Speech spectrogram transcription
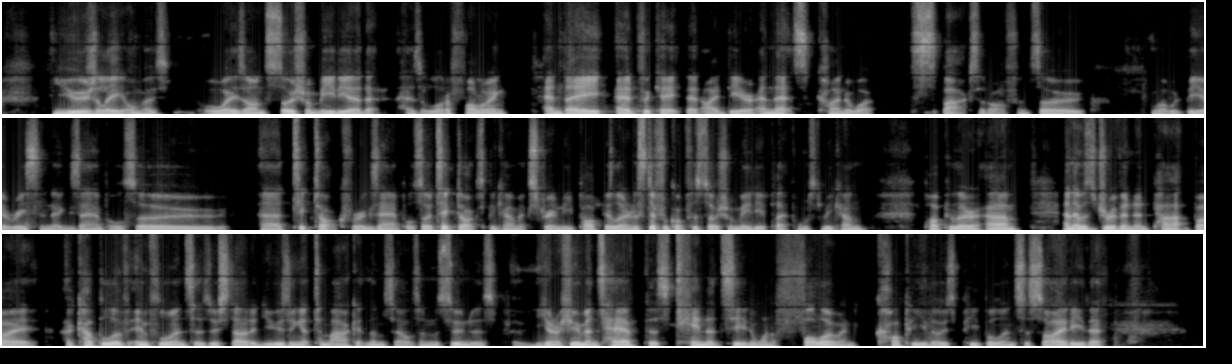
usually almost always on social media that has a lot of following and they advocate that idea and that's kind of what sparks it off. And so what would be a recent example? So uh, tiktok for example. So tiktok's become extremely popular and it's difficult for social media platforms to become popular um, and that was driven in part by a couple of influencers who started using it to market themselves. And as soon as, you know, humans have this tendency to want to follow and copy those people in society that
